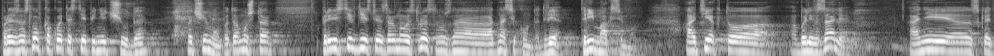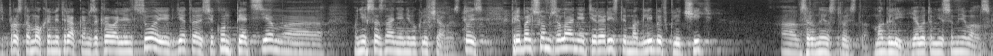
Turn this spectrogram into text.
Произошло в какой-то степени чудо, Почему? Потому что привести в действие взрывное устройство нужно одна секунда, две, три максимум. А те, кто были в зале, они, э, сказать, просто мокрыми тряпками закрывали лицо, и где-то секунд 5-7 э, у них сознание не выключалось. То есть при большом желании террористы могли бы включить э, взрывные устройства. Могли, я в этом не сомневался.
